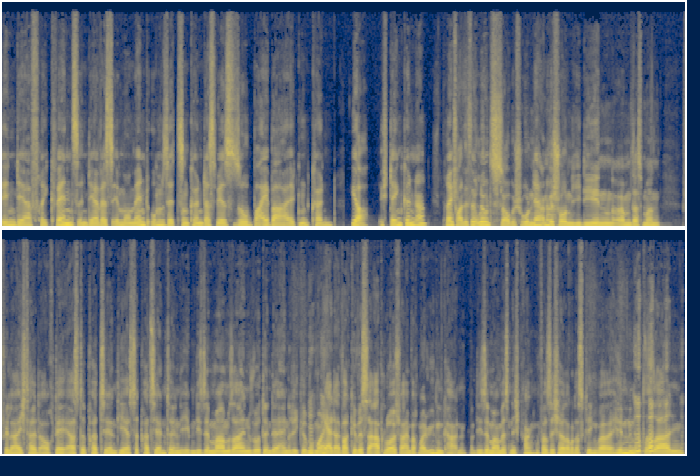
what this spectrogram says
in der Frequenz, in der wir es im Moment umsetzen können, dass wir es so beibehalten können. Ja, ich denke, ne? Sprecht für uns. Ich glaube schon, haben wir schon Ideen, ähm, dass man vielleicht halt auch der erste Patient, die erste Patientin eben die Simmam sein wird in der Henrike, wo man ja. halt einfach gewisse Abläufe einfach mal üben kann. Die Simmam ist nicht krankenversichert, aber das kriegen wir hin, sozusagen.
